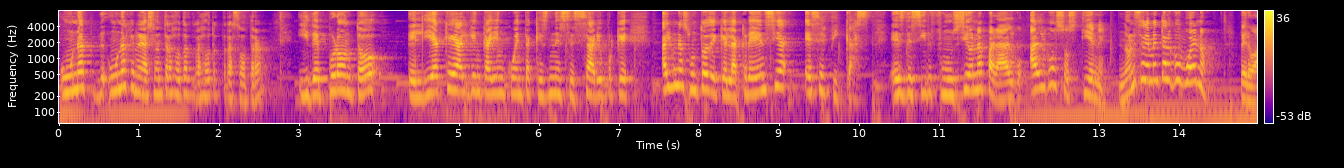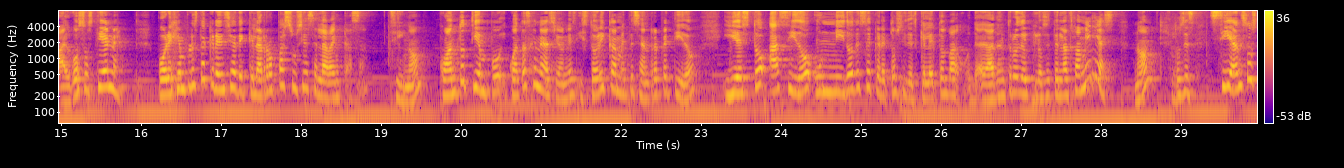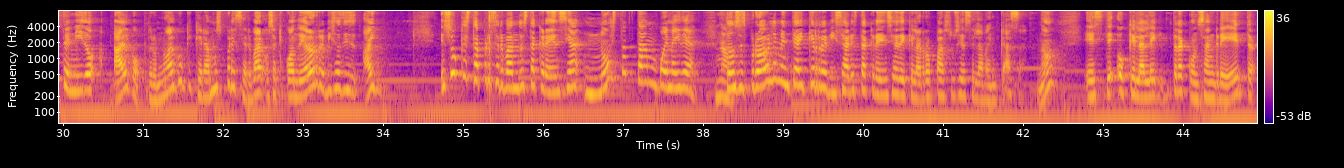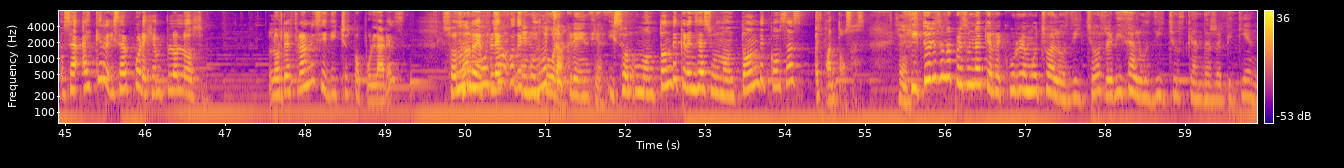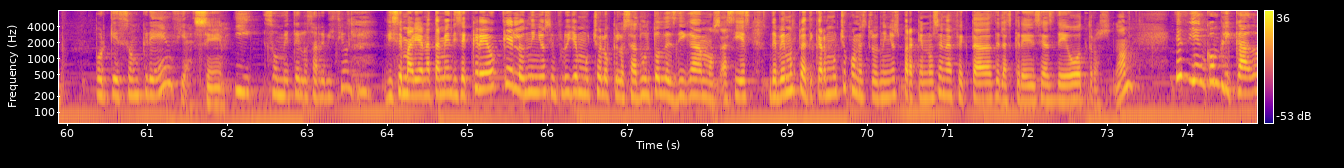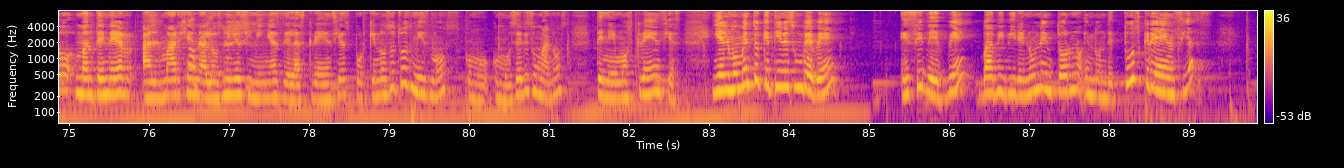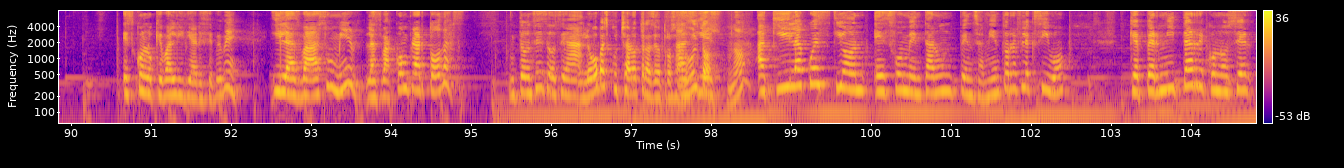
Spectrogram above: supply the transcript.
una, una generación tras otra, tras otra, tras otra, y de pronto el día que alguien cae en cuenta que es necesario, porque hay un asunto de que la creencia es eficaz, es decir, funciona para algo, algo sostiene, no necesariamente algo bueno, pero algo sostiene. Por ejemplo, esta creencia de que la ropa sucia se lava en casa. Sí. ¿No? ¿Cuánto tiempo y cuántas generaciones históricamente se han repetido? Y esto ha sido un nido de secretos y de esqueletos bajo- de- adentro del closet en las familias, ¿no? Entonces, sí han sostenido algo, pero no algo que queramos preservar. O sea, que cuando ya lo revisas dices, ay, eso que está preservando esta creencia no está tan buena idea. No. Entonces, probablemente hay que revisar esta creencia de que la ropa sucia se lava en casa, ¿no? Este, o que la letra con sangre entra. O sea, hay que revisar, por ejemplo, los, los refranes y dichos populares. Son, un reflejo mucho- de cultura. creencias. Y son un montón de creencias y un montón de cosas espantosas. Sí. Si tú eres una persona que recurre mucho a los dichos, revisa los dichos que andas repitiendo, porque son creencias. Sí. Y somételos a revisión. Dice Mariana también, dice, creo que los niños influyen mucho lo que los adultos les digamos. Así es, debemos platicar mucho con nuestros niños para que no sean afectadas de las creencias de otros, ¿no? Es bien complicado mantener al margen a los niños y niñas de las creencias porque nosotros mismos, como, como seres humanos, tenemos creencias. Y en el momento que tienes un bebé, ese bebé va a vivir en un entorno en donde tus creencias es con lo que va a lidiar ese bebé. Y las va a asumir, las va a comprar todas. Entonces, o sea... Y luego va a escuchar otras de otros adultos. ¿no? Aquí la cuestión es fomentar un pensamiento reflexivo que permita reconocer,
